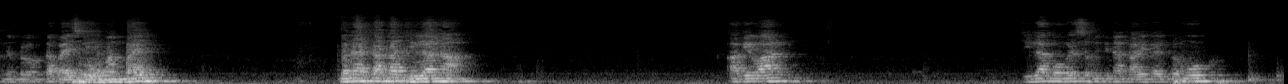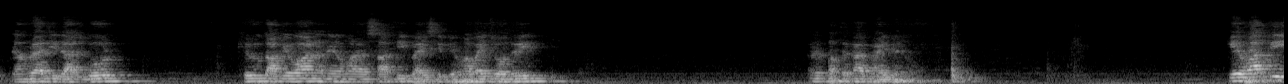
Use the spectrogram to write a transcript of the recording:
અને પ્રવક્તા ભાઈ શ્રી હેમંતભાઈ બનાસકાંઠા જિલ્લાના આગેવાન જિલ્લા કોંગ્રેસ સમિતિના કાર્યકારી પ્રમુખ ડામરાજી રાજગોર, ખેડૂત આગેવાન અને અમારા સાથી ભાઈ શ્રી ભેમાભાઈ ચૌધરી અને પત્રકાર ભાઈ બહેનો. કહેવાતી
